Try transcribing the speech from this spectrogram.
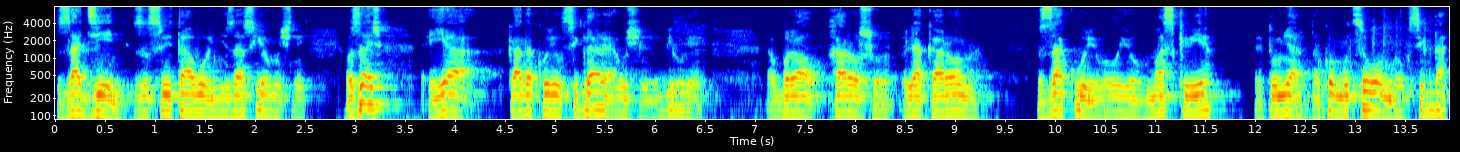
за день, за световой, не за съемочный? Вот знаешь, я, когда курил сигары, я очень любил, я их брал хорошую Ля Корона, закуривал ее в Москве, это у меня такой мацион был всегда,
